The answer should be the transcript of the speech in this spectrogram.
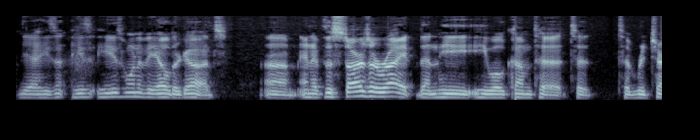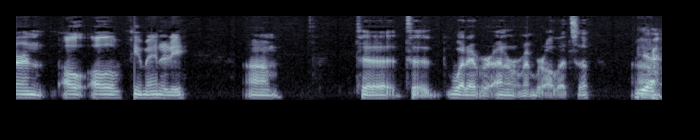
Yeah, he's he's he is one of the elder gods. Um, and if the stars are right, then he, he will come to, to, to return all, all of humanity, um, to to whatever I don't remember all that stuff. Um, Yeah.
